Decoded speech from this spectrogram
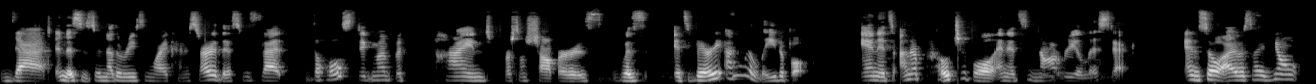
that, and this is another reason why I kind of started this, was that the whole stigma behind personal shoppers was it's very unrelatable and it's unapproachable and it's not realistic. And so I was like, no,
